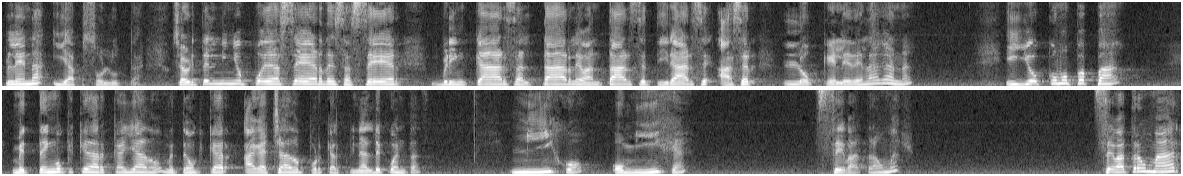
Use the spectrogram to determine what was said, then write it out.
plena y absoluta. O sea, ahorita el niño puede hacer, deshacer, brincar, saltar, levantarse, tirarse, hacer lo que le dé la gana. Y yo como papá me tengo que quedar callado, me tengo que quedar agachado porque al final de cuentas mi hijo o mi hija se va a traumar. Se va a traumar,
